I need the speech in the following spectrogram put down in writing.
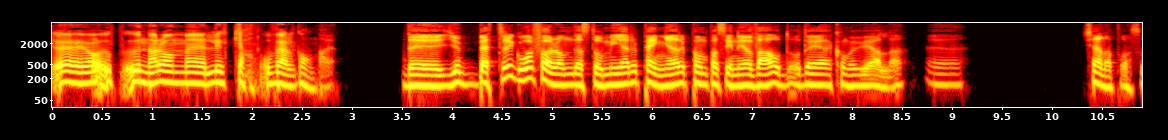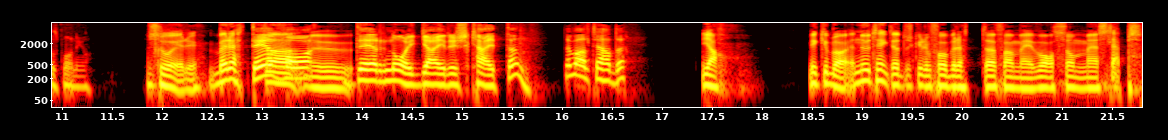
eh, jag unnar dem eh, lycka och välgång. Ja, det, ju bättre det går för dem, desto mer pengar pumpas in i Avowed och det kommer vi alla eh, tjäna på så småningom. Så är det Berätta Det var nu. Der Neugeirischkeiten. Det var allt jag hade. Ja, mycket bra. Nu tänkte jag att du skulle få berätta för mig vad som släpps.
